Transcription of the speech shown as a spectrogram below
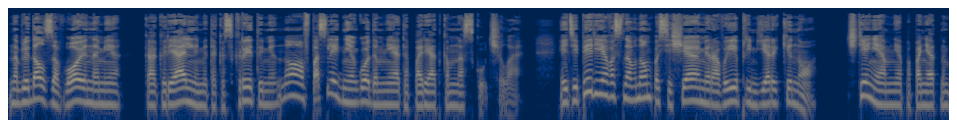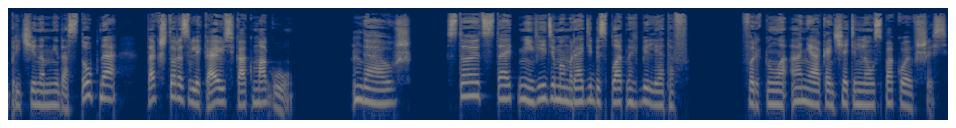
наблюдал за воинами, как реальными, так и скрытыми, но в последние годы мне это порядком наскучило. И теперь я в основном посещаю мировые премьеры кино. Чтение мне по понятным причинам недоступно, так что развлекаюсь как могу. Да уж, Стоит стать невидимым ради бесплатных билетов. Фыркнула Аня, окончательно успокоившись.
